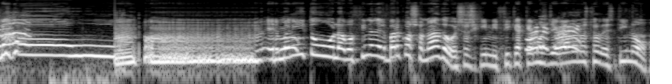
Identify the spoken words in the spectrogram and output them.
¡Let's Hermanito, la bocina del barco ha sonado. Eso significa que hemos llegado a nuestro destino.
